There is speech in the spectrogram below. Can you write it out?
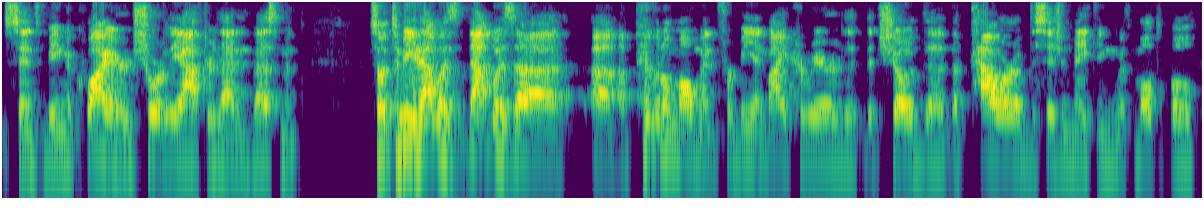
since being acquired shortly after that investment. So to me, that was that was a, a pivotal moment for me in my career that, that showed the, the power of decision making with multiple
